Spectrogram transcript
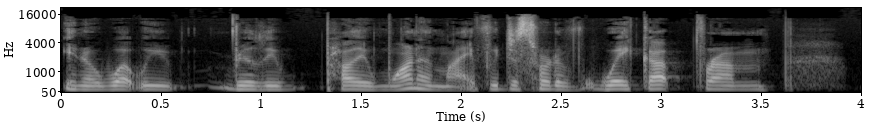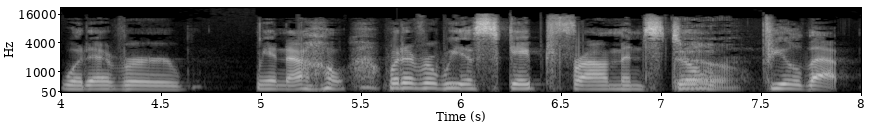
you know, what we really probably want in life. We just sort of wake up from whatever, you know, whatever we escaped from and still Yeah. feel that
